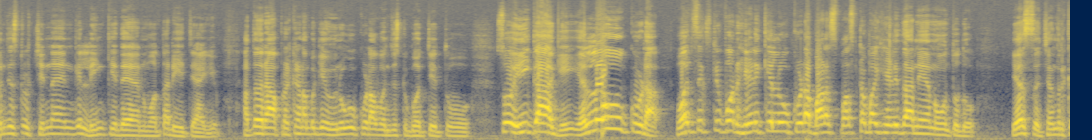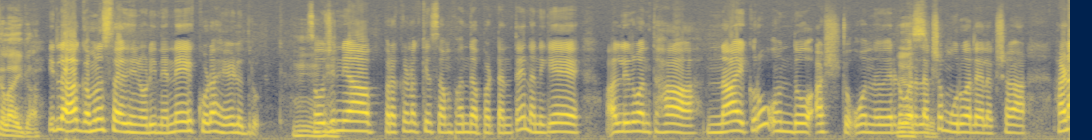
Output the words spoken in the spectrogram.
ಒಂದಿಷ್ಟು ಚಿನ್ನಯನ್ಗೆ ಲಿಂಕ್ ಇದೆ ಅನ್ನುವಂತ ರೀತಿಯಾಗಿ. ಅಥವಾ ಆ ಪ್ರಕರಣ ಬಗ್ಗೆ ಇವನಿಗೂ ಕೂಡ ಒಂದಿಷ್ಟು ಗೊತ್ತಿತ್ತು. ಸೊ ಹೀಗಾಗಿ ಎಲ್ಲವೂ ಕೂಡ ಒನ್ ಸಿಕ್ಸ್ಟಿ ಫೋರ್ ಹೇಳಿಕೆಯಲ್ಲೂ ಕೂಡ ಬಹಳ ಸ್ಪಷ್ಟವಾಗಿ ಹೇಳಿದಾನೆ ಅನ್ನುವಂಥದ್ದು. ಎಸ್ ಚಂದ್ರಕಲಾ ಈಗ. ಇಲ್ಲ, ಗಮನಿಸ್ತಾ ಇದ್ದೀನಿ ನೋಡಿ, ನಿನ್ನೆ ಕೂಡ ಹೇಳಿದ್ರು. ಸೌಜನ್ಯ ಪ್ರಕರಣಕ್ಕೆ ಸಂಬಂಧಪಟ್ಟಂತೆ ನನಗೆ ಅಲ್ಲಿರುವಂತಹ ನಾಯಕರು ಒಂದು ಅಷ್ಟು ಒಂದು ಎರಡೂವರೆ ಲಕ್ಷ ಮೂರುವರೆ ಲಕ್ಷ ಹಣ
